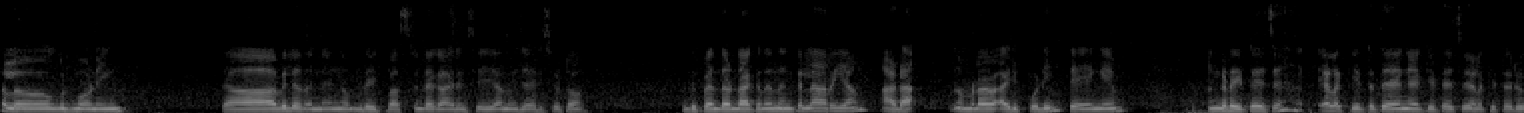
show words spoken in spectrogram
ഹലോ ഗുഡ് മോർണിംഗ് രാവിലെ തന്നെ അങ്ങ് ബ്രേക്ക്ഫാസ്റ്റിന്റെ കാര്യം ചെയ്യാമെന്ന് വിചാരിച്ചു കേട്ടോ. ഇതിപ്പോൾ എന്താ ഉണ്ടാക്കുന്നത് നിങ്ങൾക്കെല്ലാം അറിയാം. അട നമ്മുടെ അരിപ്പൊടിയും തേങ്ങയും അങ്ങടെ ഇട്ടേച്ച് ഇളക്കിയിട്ട് തേങ്ങയൊക്കെ ഇട്ടേച്ച് ഇളക്കിയിട്ടൊരു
